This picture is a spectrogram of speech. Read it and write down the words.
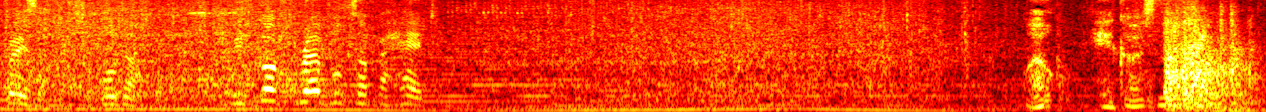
Frazer, hold up. We've got rebels up ahead. Well, here goes nothing.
